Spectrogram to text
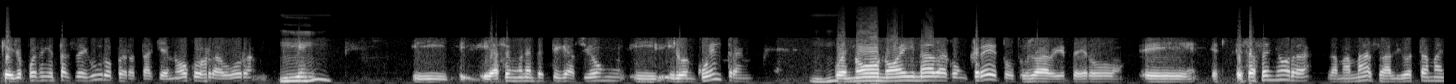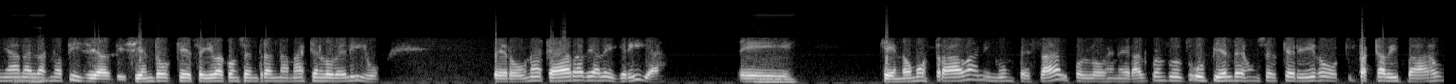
que ellos pueden estar seguros, pero hasta que no corroboran bien y, y- y hacen una investigación y, y lo encuentran, pues no no hay nada concreto, tú sabes, pero eh, es- esa señora, la mamá, salió esta mañana en las noticias diciendo que se iba a concentrar nada más que en lo del hijo, pero una cara de alegría eh, que no mostraba ningún pesar. Por lo general, cuando tú pierdes un ser querido, tú estás cabizbajo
